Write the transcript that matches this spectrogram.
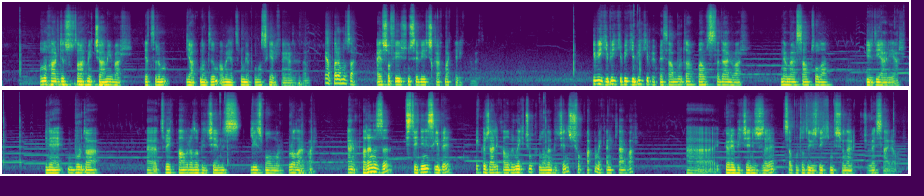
Onun haricinde Sultanahmet Camii var. Yatırım yapmadığım ama yatırım yapılması gereken yerlerden. Ya paramız var. Ayasofya'yı 3. seviyeye çıkartmak gerekiyor mesela. Gibi gibi gibi gibi gibi. Mesela burada Bamstadel var. Yine Mersant olan bir diğer yer. Yine burada e, trade power alabileceğimiz Lisbon var. Buralar var. Yani paranızı istediğiniz gibi ilk özellik alabilmek için kullanabileceğiniz çok farklı mekanikler var. Ee, görebileceğiniz üzere mesela burada da %2 misyoner gücü vesaire var.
